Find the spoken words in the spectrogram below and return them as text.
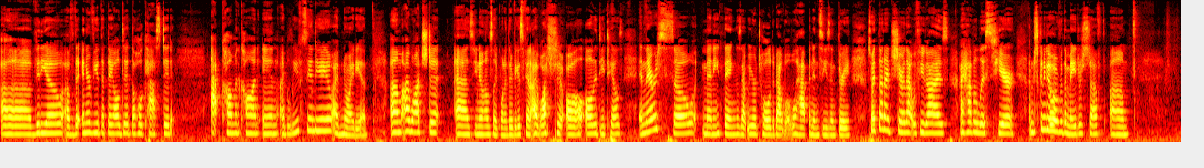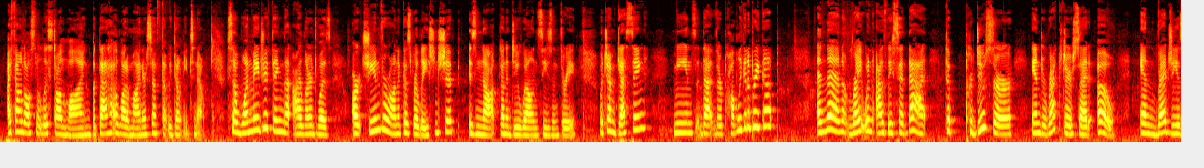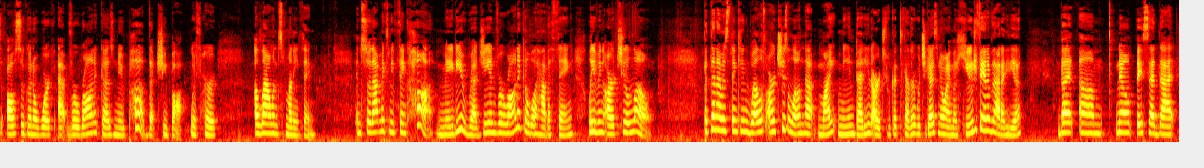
uh, video of the interview that they all did, the whole cast did at Comic Con in, I believe, San Diego. I have no idea. Um, I watched it as you know, I was like one of their biggest fans. I watched it all, all the details, and there are so many things that we were told about what will happen in season three. So I thought I'd share that with you guys. I have a list here. I'm just gonna go over the major stuff. Um, I found also a list online, but that had a lot of minor stuff that we don't need to know. So, one major thing that I learned was Archie and Veronica's relationship is not going to do well in season three, which I'm guessing means that they're probably going to break up. And then, right when, as they said that, the producer and director said, Oh, and Reggie is also going to work at Veronica's new pub that she bought with her allowance money thing. And so that makes me think, huh, maybe Reggie and Veronica will have a thing, leaving Archie alone. But then I was thinking, well, if Archie's alone, that might mean Betty and Archie will get together, which you guys know I'm a huge fan of that idea. But um, no, they said that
